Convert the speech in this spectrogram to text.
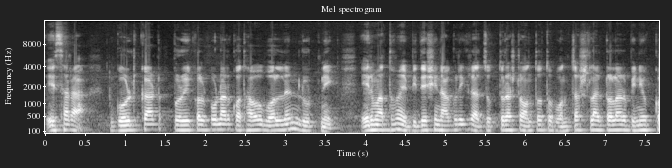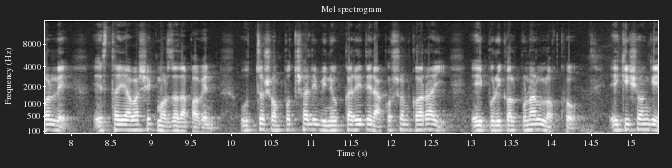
এছাড়া গোল্ড কার্ড পরিকল্পনার কথাও বললেন লুটনিক। এর মাধ্যমে বিদেশি নাগরিকরা যুক্তরাষ্ট্রে অন্তত পঞ্চাশ লাখ ডলার বিনিয়োগ করলে স্থায়ী আবাসিক মর্যাদা পাবেন। উচ্চ সম্পদশালী বিনিয়োগকারীদের আকর্ষণ করাই এই পরিকল্পনার লক্ষ্য। একই সঙ্গে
